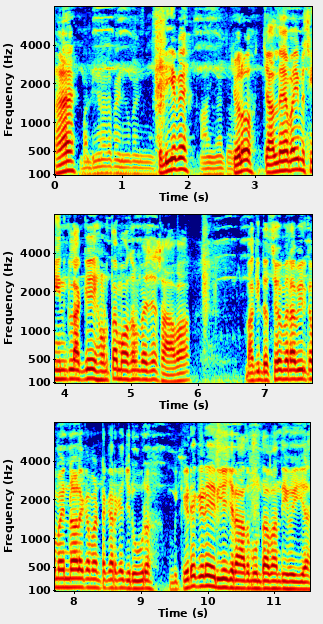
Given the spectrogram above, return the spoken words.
ਹੈ? ਪੈਣੀ ਪੈਣੀ ਹੈ ਚੱਲੀਏ ਵੇ ਹਾਂ ਜੀ ਹਾਂ ਚਲੋ ਚਲੋ ਚੱਲਦੇ ਆ ਬਾਈ ਮਸ਼ੀਨ ਲੱਗ ਗਏ ਹੁਣ ਤਾਂ ਮੌਸਮ ਵੈਸੇ ਸਾਫ਼ ਆ। ਬਾਕੀ ਦੱਸਿਓ ਮੇਰਾ ਵੀਰ ਕਮੈਂਟ ਵਾਲੇ ਕਮੈਂਟ ਕਰਕੇ ਜਰੂਰ ਵੀ ਕਿਹੜੇ ਕਿਹੜੇ ਏਰੀਏ 'ਚ ਰਾਤ ਬੂੰਦਾਬਾਂਦੀ ਹੋਈ ਆ।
